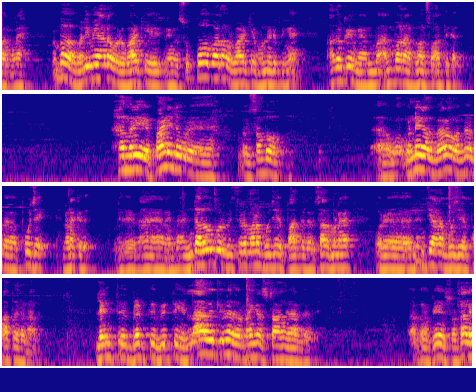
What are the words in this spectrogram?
பாருங்களேன். ரொம்ப வலிமையான ஒரு வாழ்க்கையை நீங்கள் சூப்பர்பான ஒரு வாழ்க்கையை முன்னெடுப்பீங்க. அதற்கு எங்கள் அன்பா அன்பான அட்வான்ஸ் வாழ்த்துக்கள். அது மாதிரி பழனியில் ஒரு ஒரு சம்பவம். ஒன்றே ஒ- கால் நேரம் வந்து அந்த பூஜை நடக்குது. இது நான் இந்த இந்த அளவுக்கு ஒரு விசித்திரமான பூஜையை பார்த்ததில்ல விசாலமான ஒரு லென்த்தியான பூஜையை பார்த்ததில்ல நான். லென்த்து பிரெட்த்து விட்த்து எல்லா விதத்துலையுமே அது ஒரு பயங்கர ஸ்ட்ராங்காக இருந்தது. அப்படியே சொன்னாலே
